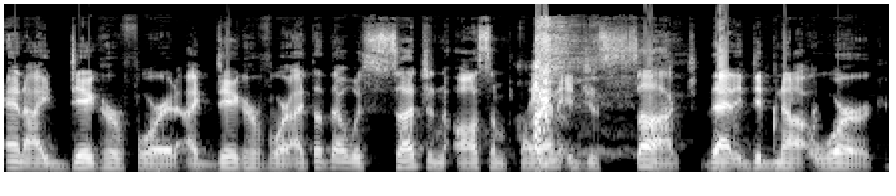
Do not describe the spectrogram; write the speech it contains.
and I dig her for it. I dig her for it. I thought that was such an awesome plan. It just sucked that it did not work.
